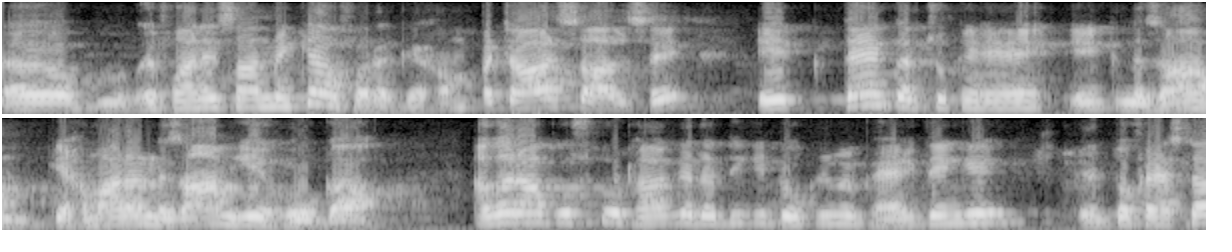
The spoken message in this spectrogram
अफ़गानिस्तान में क्या फ़र्क है? हम पचास साल से एक तय कर चुके हैं, एक निज़ाम, कि हमारा निज़ाम ये होगा। अगर आप उसको उठा के रद्दी की टोकरी में फेंक देंगे, फिर तो फैसला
